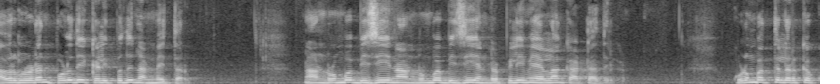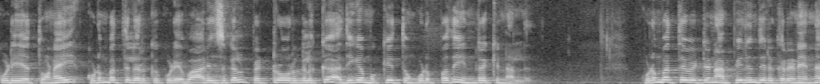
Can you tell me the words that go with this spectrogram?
அவர்களுடன் பொழுதை கழிப்பது நன்மை தரும். நான் ரொம்ப பிஸி நான் ரொம்ப பிஸி என்ற பிளிமையெல்லாம் காட்டாதீர்கள். குடும்பத்தில் இருக்கக்கூடிய துணை குடும்பத்தில் இருக்கக்கூடிய வாரிசுகள் பெற்றோர்களுக்கு அதிக முக்கியத்துவம் கொடுப்பது இன்றைக்கு நல்லது. குடும்பத்தை விட்டு நான் பிரிந்து இருக்கிறேன்னு என்ன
